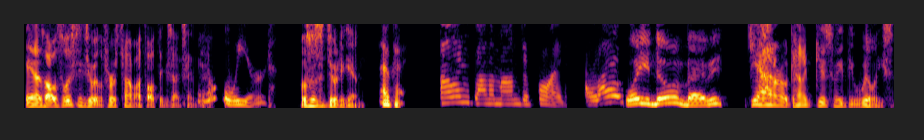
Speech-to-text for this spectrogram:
And as I was listening to it the first time, I thought the exact same thing. It's a little weird. Let's listen to it again. Okay. Owen got a mom to Ford. Hello? What are you doing, baby? Yeah, I don't know. Kind of gives me the willies.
